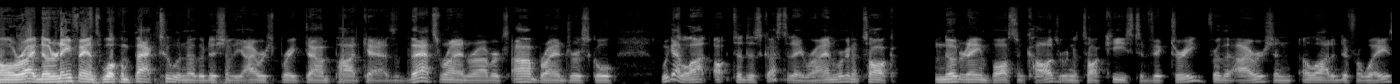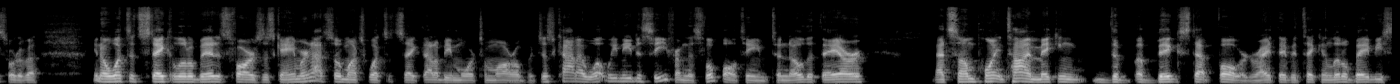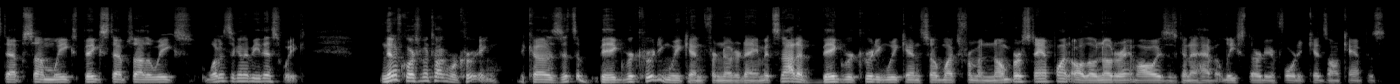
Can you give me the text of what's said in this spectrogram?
All right, Notre Dame fans, welcome back to another edition of the Irish Breakdown Podcast. That's Ryan Roberts. I'm Brian Driscoll. We got a lot uh, to discuss today, Ryan. We're going to talk Notre Dame, Boston College. We're going to talk keys to victory for the Irish in a lot of different ways. Sort of a, you know, what's at stake a little bit as far as this game, or not so much what's at stake. That'll be more tomorrow, but just kind of what we need to see from this football team to know that they are at some point in time making the a big step forward, right? They've been taking little baby steps some weeks, big steps other weeks. What is it going to be this week? And then, of course, we're going to talk recruiting because it's a big recruiting weekend for Notre Dame. It's not a big recruiting weekend so much from a number standpoint, although Notre Dame always is going to have at least 30 or 40 kids on campus.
